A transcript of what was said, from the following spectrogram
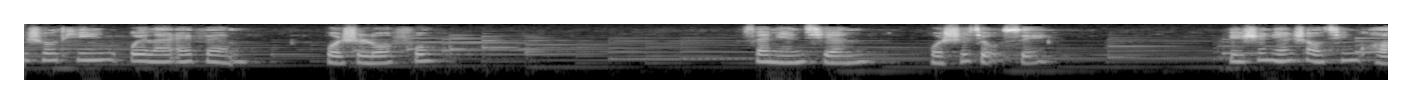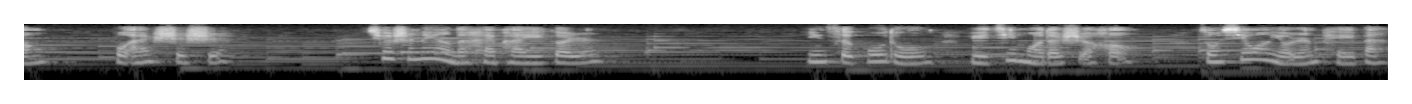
欢迎收听未来 FM，我是罗夫。三年前，我十九岁，彼时年少轻狂，不谙世事，却是那样的害怕一个人。因此，孤独与寂寞的时候，总希望有人陪伴。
